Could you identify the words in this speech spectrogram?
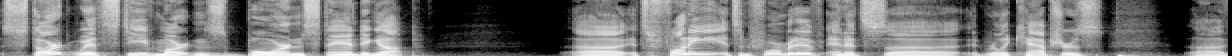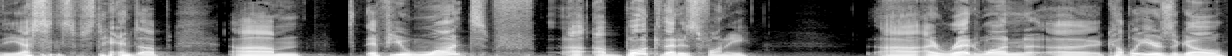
start with Steve Martin's Born Standing Up. Uh, it's funny, it's informative, and it's uh, it really captures uh, the essence of stand up. Um, if you want f- a, a, book that is funny, uh, I read one uh, a couple years ago.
